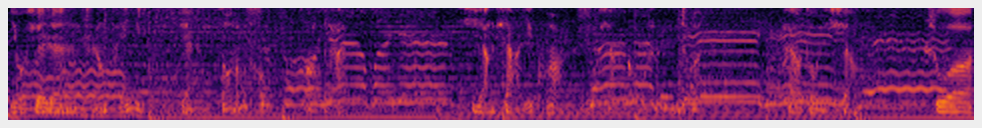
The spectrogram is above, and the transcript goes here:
有些人只能陪你变成糟老头、糟老太。夕阳下一块儿流下口水一串，还要逗你笑，说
